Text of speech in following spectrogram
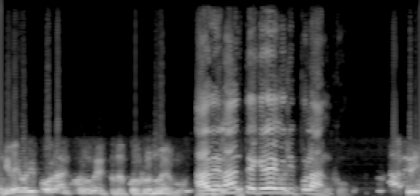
Gregory Polanco, Roberto, de Pueblo Nuevo. Adelante, Gregory Polanco. Sí,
